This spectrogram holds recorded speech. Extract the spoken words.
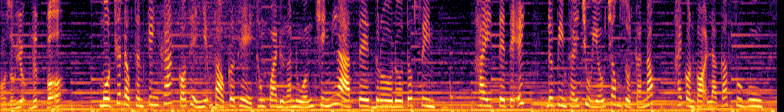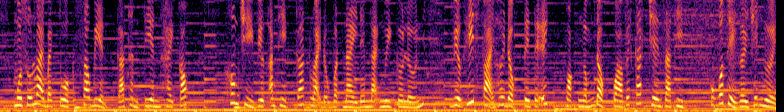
có dấu hiệu nứt vỡ. Một chất độc thần kinh khác có thể nhiễm vào cơ thể thông qua đường ăn uống chính là tetrodotoxin hay TTX được tìm thấy chủ yếu trong ruột cá nóc hay còn gọi là các fugu, một số loài bạch tuộc, sao biển, cá thần tiên hay cóc. Không chỉ việc ăn thịt các loại động vật này đem lại nguy cơ lớn, việc hít phải hơi độc TTX hoặc ngấm độc qua vết cắt trên da thịt cũng có thể gây chết người.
